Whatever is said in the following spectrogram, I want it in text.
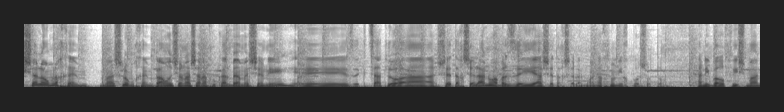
שלום לכם, מה שלומכם? פעם ראשונה שאנחנו כאן בימי שני, אה, זה קצת לא השטח שלנו, אבל זה יהיה השטח שלנו, אנחנו נכבוש אותו. אני בר פישמן,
